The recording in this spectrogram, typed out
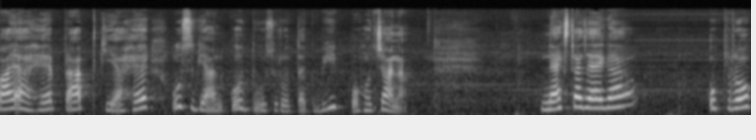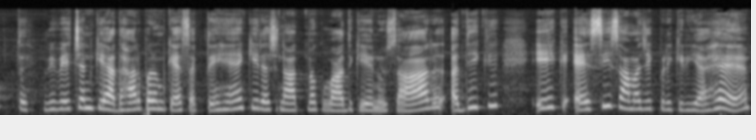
पाया है, प्राप्त किया है, उस ज्ञान को दूसरों तक भी पहुँचाना। नेक्स्ट आ जाएगा, उपरोक्त विवेचन के आधार पर हम कह सकते हैं कि रचनात्मकवाद के अनुसार अधिक एक ऐसी सामाजिक प्रक्रिया है,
